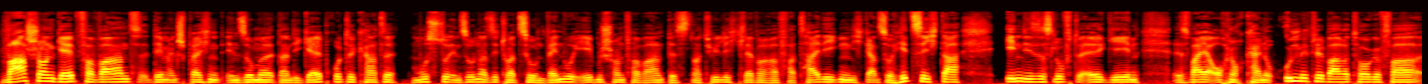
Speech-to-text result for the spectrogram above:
War schon gelb verwarnt, dementsprechend in Summe dann die gelb-rote Karte. Musst du in so einer Situation, wenn du eben schon verwarnt bist, natürlich cleverer verteidigen, nicht ganz so hitzig da in dieses Luftduell gehen. Es war ja auch noch keine unmittelbare Torgefahr.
